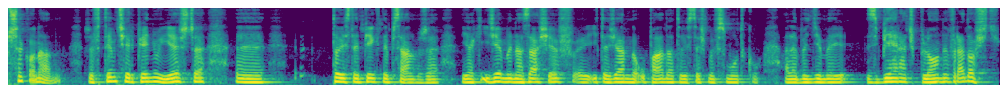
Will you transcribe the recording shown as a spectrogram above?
przekonany, że w tym cierpieniu jeszcze yy, to jest ten piękny psalm, że jak idziemy na zasiew y, i to ziarno upada, to jesteśmy w smutku, ale będziemy zbierać plony w radości.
